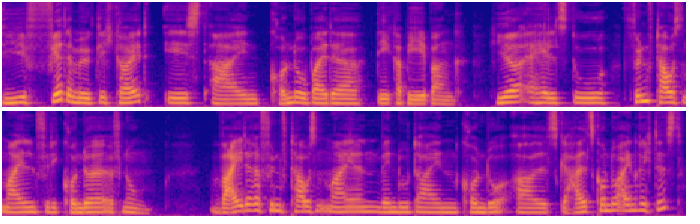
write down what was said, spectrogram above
Die vierte Möglichkeit ist ein Konto bei der DKB Bank. Hier erhältst du 5000 Meilen für die Kontoeröffnung. Weitere 5000 Meilen, wenn du dein Konto als Gehaltskonto einrichtest.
